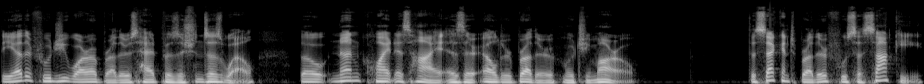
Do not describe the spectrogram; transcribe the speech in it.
The other Fujiwara brothers had positions as well, though none quite as high as their elder brother Muchimaro. The second brother, Fusasaki,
